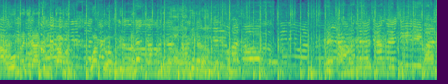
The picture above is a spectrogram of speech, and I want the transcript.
awo womanyira nti mukama waffe wa buli lunaku amiina Ekyamagero kyange kiri wano.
